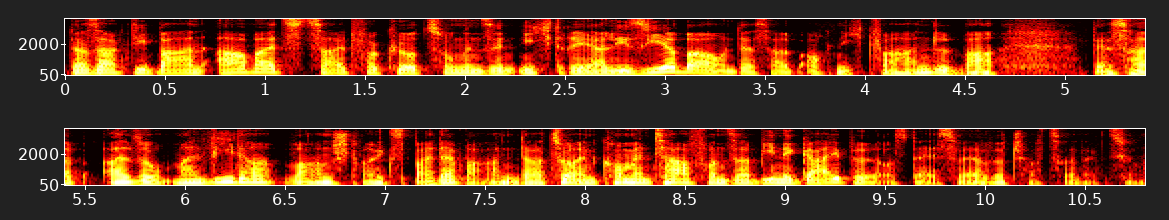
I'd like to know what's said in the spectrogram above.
Da sagt die Bahn, Arbeitszeitverkürzungen sind nicht realisierbar und deshalb auch nicht verhandelbar. Deshalb also mal wieder Warnstreiks bei der Bahn. Dazu ein Kommentar von Sabine Geipel aus der SWR Wirtschaftsredaktion.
